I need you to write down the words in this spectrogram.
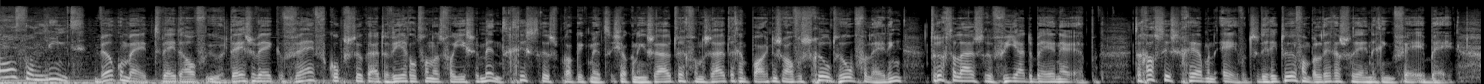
Paul van Liemt. Welkom bij het tweede half uur. Deze week vijf kopstukken uit de wereld van het faillissement. Gisteren sprak ik met Jacqueline Zuidweg van Zuidweg en Partners over schuldhulpverlening. Terug te luisteren via de BNR-app. De gast is Gerben Everts, directeur van beleggersvereniging VEB.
